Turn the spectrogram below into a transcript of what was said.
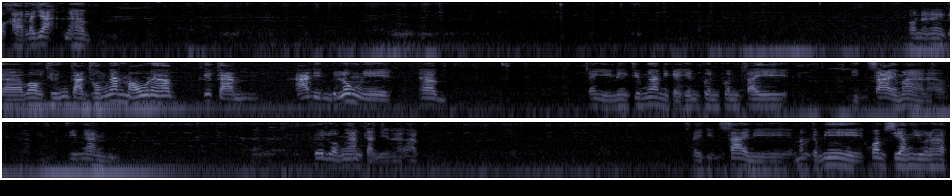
บ่ขาดระยะนะครับ เพราะนั้นเองก็เว้าถึงการถมงานเมานะครับ คือการหาดินไปลงนี่นะครับจังอีกหนึ่งทีมงานนี่ก็เห็นเพิ่นเพิ่นใส่ดินทรายมากนะครับ ทีมงานเอ่อเคยรวมงานกันนี่นะครับใส่ดินทรายนี่มันก็มีความเสี่ยงอยู่นะครับ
